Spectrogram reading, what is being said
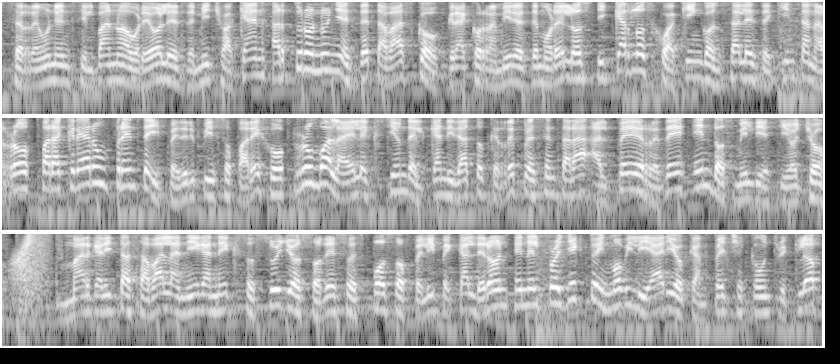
Se reúnen Silvano Aureoles de Michoacán, Arturo Núñez de Tabasco, Graco Ramírez de Morelos y Carlos Joaquín González de Quintana Roo para crear un frente y pedir piso parejo rumbo a la elección del candidato que representará al PRD en 2018. Margarita Zavala niega nexos suyos o de su esposo Felipe Calderón en el proyecto inmobiliario Campeche Country Club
